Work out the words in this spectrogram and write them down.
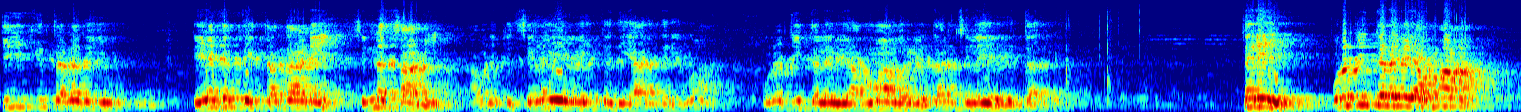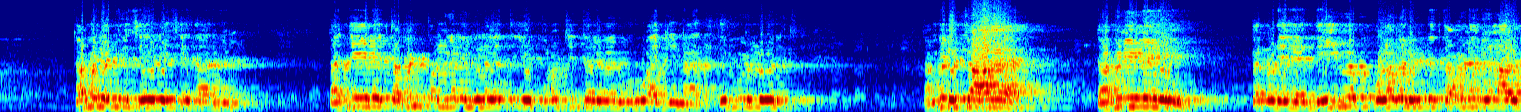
தீக்கு தனது தேகத்தை தந்தானே சின்னசாமி. அவனுக்கு சிலையை வைத்தது யார் தெரியுமா? புரட்சி தலைவி அம்மா அவர்கள் தான் சிலையை வைத்தார்கள். சரி புரட்சி தலைவி அம்மா தமிழுக்கு சேவை செய்தார்கள். தஞ்சையிலே தமிழ் பல்கலைக்கழகத்தை புரட்சி தலைவர் உருவாக்கினார். திருவள்ளுவர் தமிழுக்காக தமிழிலே தன்னுடைய தெய்வ புலவர் என்று தமிழர்களால்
